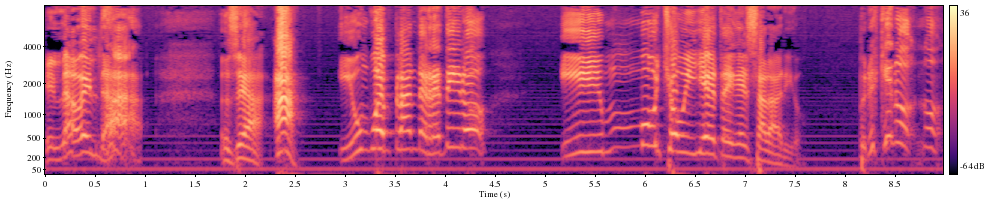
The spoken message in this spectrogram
es la verdad. O sea, ah, y un buen plan de retiro y mucho billete en el salario. Pero es que no, no,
